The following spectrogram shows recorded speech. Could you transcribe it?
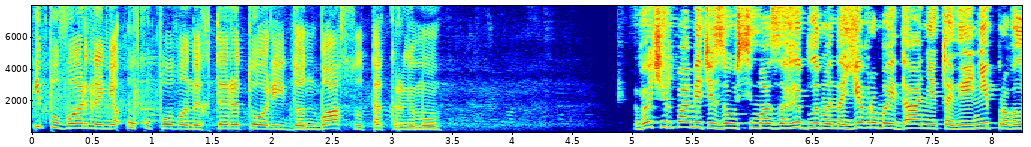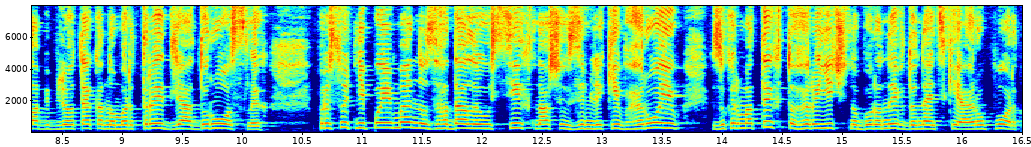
і повернення окупованих територій Донбасу та Криму. Вечір пам'яті за усіма загиблими на Євромайдані та війні провела бібліотека номер 3 для дорослих. Присутні поіменно згадали усіх наших земляків-героїв, зокрема тих, хто героїчно боронив Донецький аеропорт.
